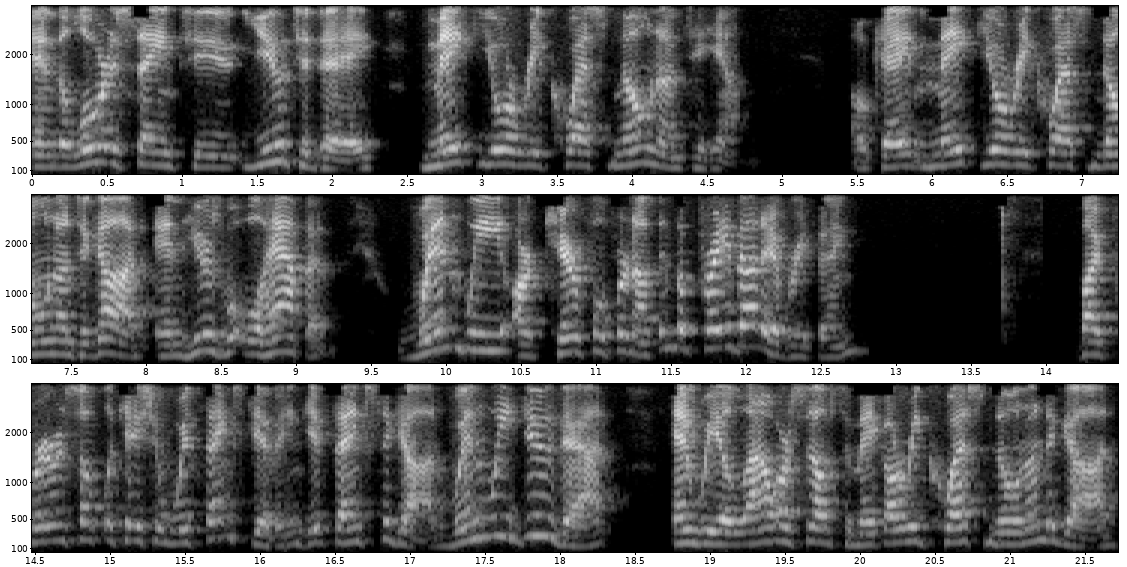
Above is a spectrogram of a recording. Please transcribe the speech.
And the Lord is saying to you today, make your request known unto him. Okay? Make your request known unto God. And here's what will happen when we are careful for nothing, but pray about everything, by prayer and supplication with thanksgiving, give thanks to God. When we do that and we allow ourselves to make our request known unto God,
